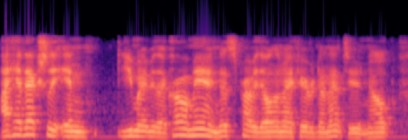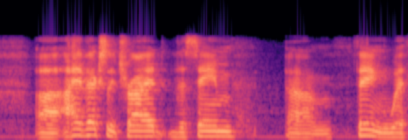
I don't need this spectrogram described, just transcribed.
I have actually, and you might be like, oh man, that's probably the only knife you've ever done that to. Nope. Uh, I have actually tried the same um, thing with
